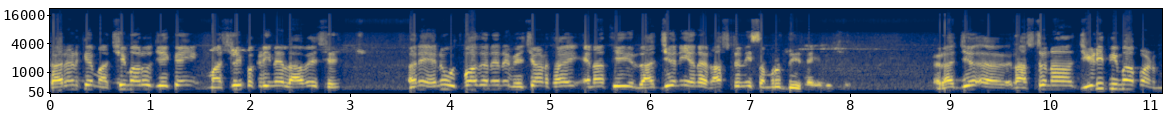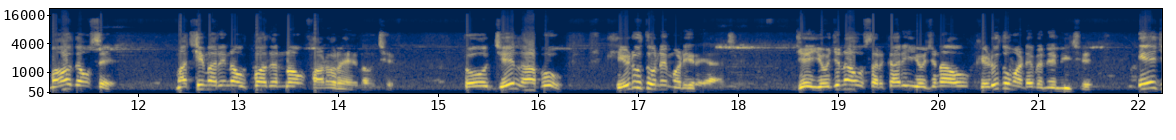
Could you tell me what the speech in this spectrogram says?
કારણ કે માછીમારો જે કંઈ માછલી પકડીને લાવે છે અને એનું ઉત્પાદન અને વેચાણ થાય, એનાથી રાજ્યની અને રાષ્ટ્રની સમૃદ્ધિ થયેલી છે. રાજ્ય રાષ્ટ્રના જીડીપીમાં પણ મહદ અંશે માછીમારીના ઉત્પાદનનો ફાળો રહેલો છે. તો જે લાભો ખેડૂતોને મળી રહ્યા છે, જે યોજનાઓ, સરકારી યોજનાઓ ખેડૂતો માટે બનેલી છે, એ જ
